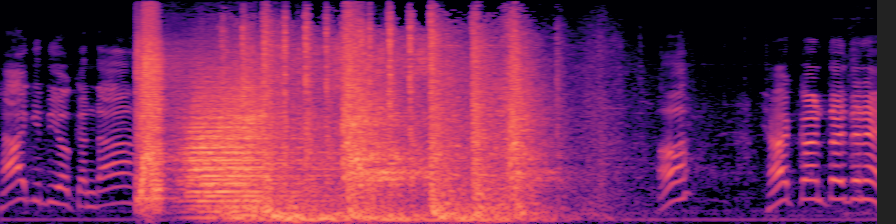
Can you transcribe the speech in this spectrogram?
ಹೇಗಿದೆಯೋ ಕಂದ? ಹ್ಯಾಕ್ ಕಾಣ್ತಾ ಇದ್ದೇನೆ?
